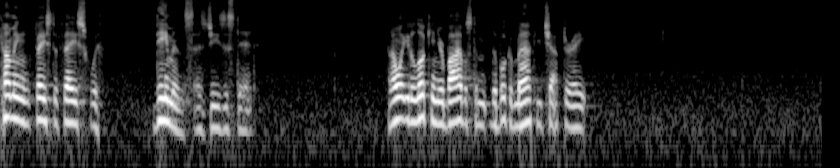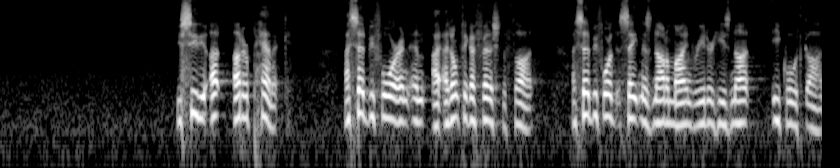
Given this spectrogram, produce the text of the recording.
Coming face to face with demons as Jesus did. And I want you to look in your Bibles to the book of Matthew, chapter 8. You see the utter panic. I said before, and, and I, I don't think I finished the thought. I said before that Satan is not a mind reader, he's not equal with God.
